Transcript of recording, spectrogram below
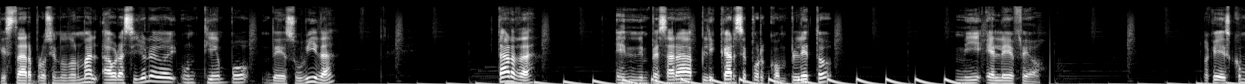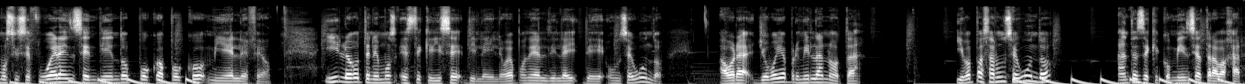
que está reproduciendo normal. Ahora, si yo le doy un tiempo de subida, tarda en empezar a aplicarse por completo mi LFO. Ok, es como si se fuera encendiendo poco a poco mi LFO. Y luego tenemos este que dice delay. Le voy a poner el delay de un segundo. Ahora yo voy a oprimir la nota y va a pasar un segundo antes de que comience a trabajar,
